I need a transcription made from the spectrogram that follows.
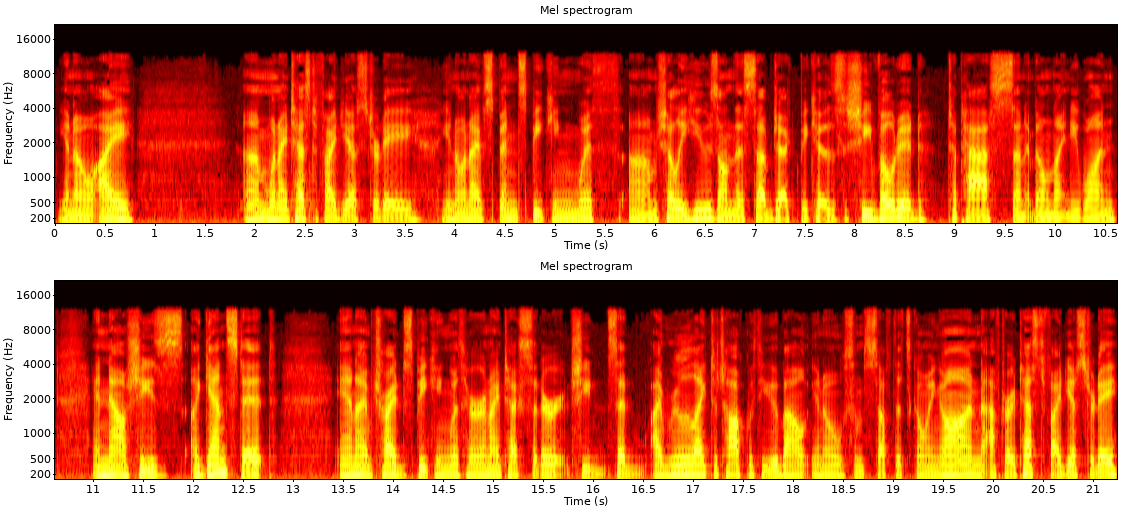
you know i um, when i testified yesterday you know and i've been speaking with um, shelley hughes on this subject because she voted to pass senate bill 91 and now she's against it and i've tried speaking with her and i texted her she said i'd really like to talk with you about you know some stuff that's going on after i testified yesterday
